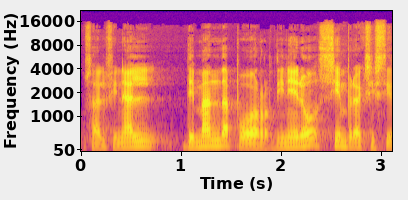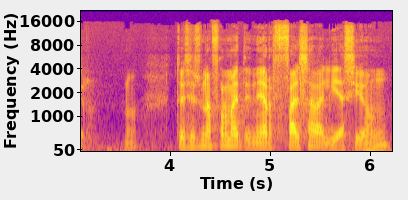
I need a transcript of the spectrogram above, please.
O sea, al final demanda por dinero siempre va a existir. ¿no? Entonces es una forma de tener falsa validación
